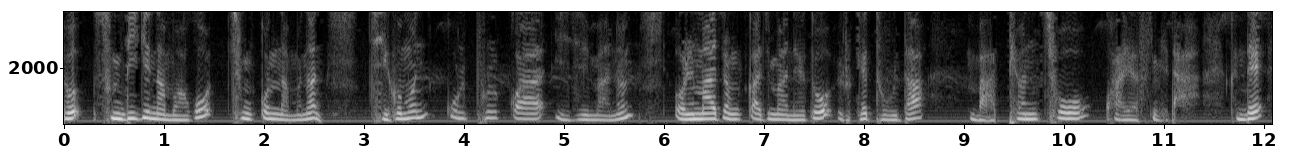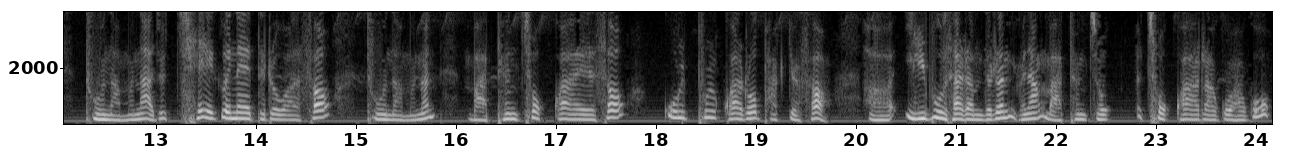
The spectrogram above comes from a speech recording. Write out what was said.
이 순비기 나무하고 충꽃나무는 지금은 꿀풀과이지만은 얼마 전까지만 해도 이렇게 둘 다 마편초과였습니다. 근데 두 나무는 아주 최근에 들어와서 두 나무는 마편초과에서 꿀풀과로 바뀌어서 어, 일부 사람들은 그냥 마편초과라고 하고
